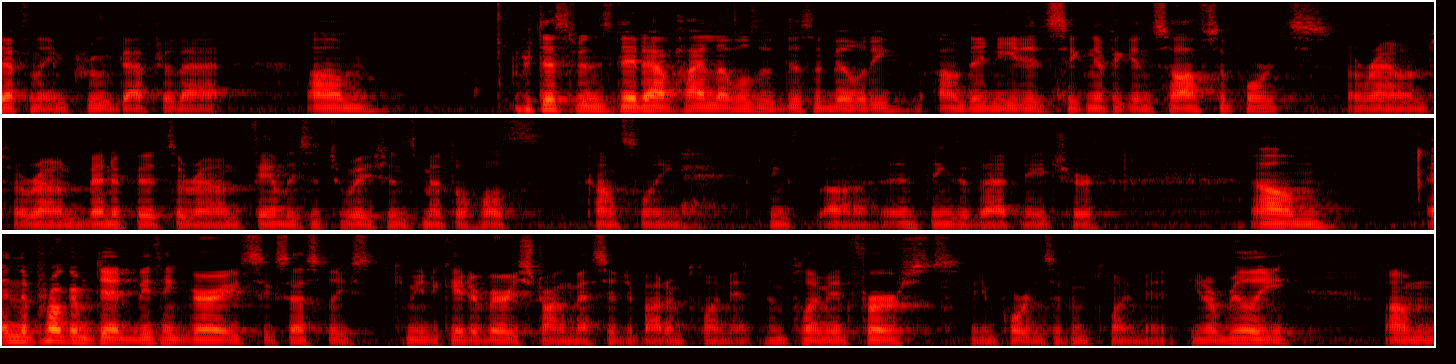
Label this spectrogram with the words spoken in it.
definitely improved after that. Um, Participants did have high levels of disability. Um, they needed significant soft supports around around benefits, around family situations, mental health counseling, things uh, and things of that nature. Um, and the program did, we think, very successfully communicate a very strong message about employment. Employment first, the importance of employment. You know, really, um,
